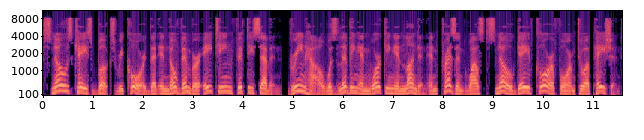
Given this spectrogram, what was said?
Snow's case books record that in November 1857, Greenhow was living and working in London and present whilst Snow gave chloroform to a patient.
